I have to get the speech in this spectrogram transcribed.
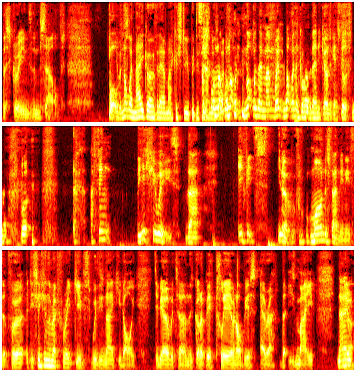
the screens themselves. But, yeah, but, not when they go over there and make a stupid decision. well, not, well. not, not, when they not when they go over there and it goes against us. No. But I think the issue is that if it's you know, my understanding is that for a decision the referee gives with his naked eye to be overturned, there's got to be a clear and obvious error that he's made. Now, Yeah.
